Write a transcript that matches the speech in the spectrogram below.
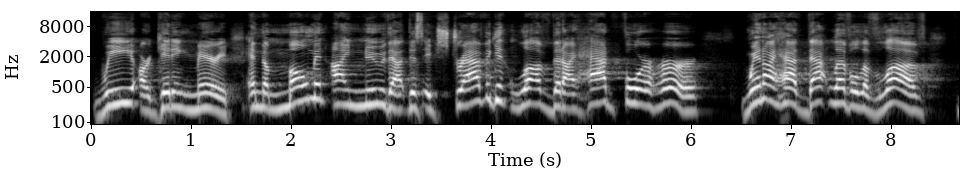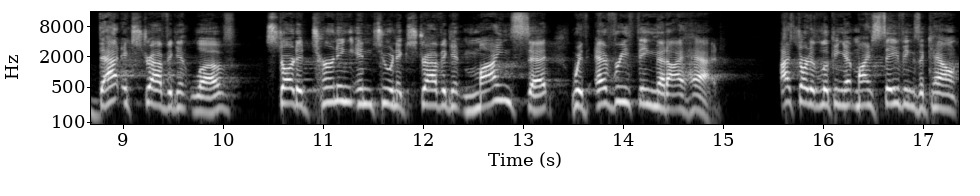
we are getting married. And the moment I knew that this extravagant love that I had for her, when I had that level of love, that extravagant love started turning into an extravagant mindset with everything that I had. I started looking at my savings account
